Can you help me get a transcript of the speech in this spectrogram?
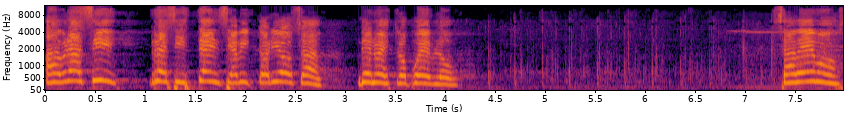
Habrá sí resistencia victoriosa de nuestro pueblo. Sabemos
